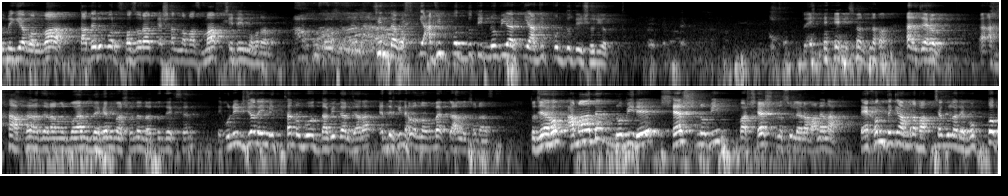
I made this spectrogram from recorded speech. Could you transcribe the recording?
তুমি গিয়া বলবা, তাদের উপর ফজরাত এশান নামাজ মাফ এটাই মোহরানা চিন্তা করছে, কি আজীব পদ্ধতির নবী আর কি আজীব পদ্ধতির শরীয়ত। এই জন্য আর যাই হোক। আপনারা যারা আমার বয়ান দেখেন বা শুনেন, হয়তো দেখছেন উনিশ জন এই মিথ্যা নবুয়ত দাবিদার যারা, এদের কিনা আমার লম্বা একটা আলোচনা আছে। তো যাই হোক, আমাদের নবীরে শেষ নবী বা শেষ রসুল এরা মানে না। এখন থেকে আমরা বাচ্চাগুলারে বক্তব্য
